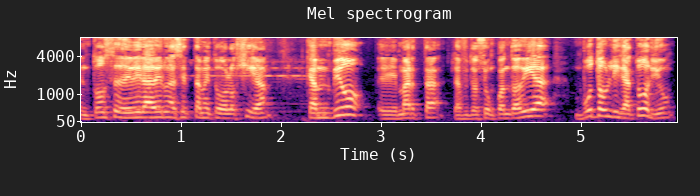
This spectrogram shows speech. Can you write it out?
Entonces debería haber una cierta metodología. Cambió, eh, Marta, la situación. Cuando había voto obligatorio,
